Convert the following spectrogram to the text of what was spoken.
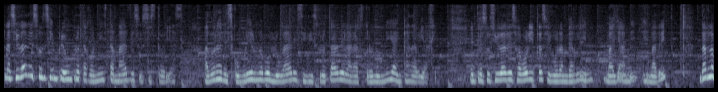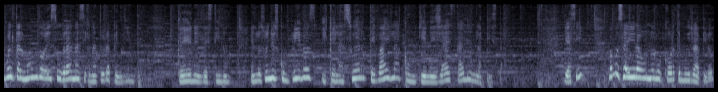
las ciudades son siempre un protagonista más de sus historias. Adora descubrir nuevos lugares y disfrutar de la gastronomía en cada viaje. Entre sus ciudades favoritas figuran Berlín, Miami y Madrid. Dar la vuelta al mundo es su gran asignatura pendiente. Cree en el destino, en los sueños cumplidos y que la suerte baila con quienes ya están en la pista. Y así, vamos a ir a un nuevo corte muy rápido,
